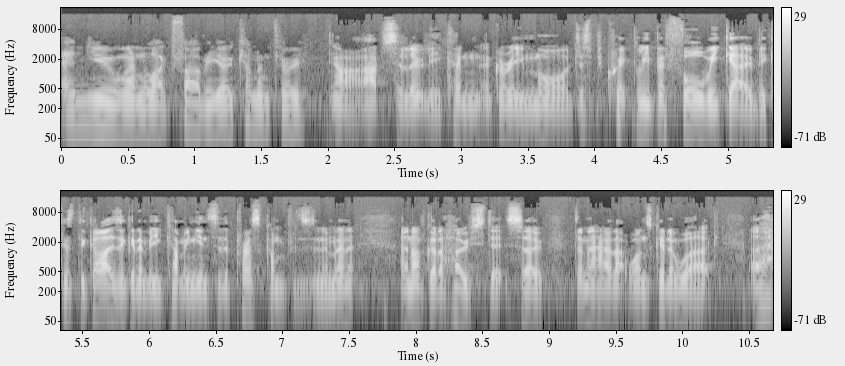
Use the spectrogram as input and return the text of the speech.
a new one like Fabio coming through? Oh, absolutely. Couldn't agree more. Just quickly before we go, because the guys are going to be coming into the press conference in a minute, and I've got to host it, so don't know how that one's going to work. Uh,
